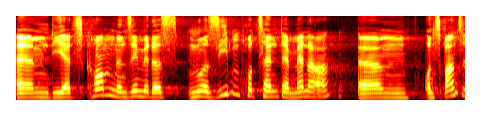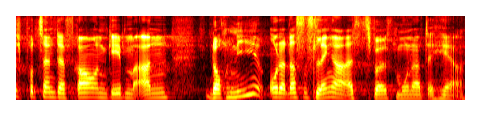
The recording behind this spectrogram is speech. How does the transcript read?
ähm, die jetzt kommen, dann sehen wir, dass nur 7% der Männer ähm, und 20% der Frauen geben an, noch nie oder das ist länger als zwölf Monate her.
